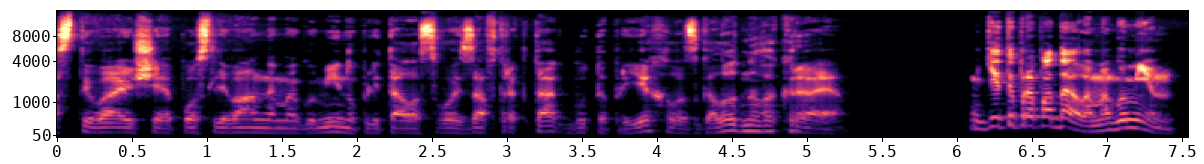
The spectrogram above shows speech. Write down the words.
Остывающая после ванны Магумин уплетала свой завтрак так, будто приехала с голодного края. «Где ты пропадала, Магумин?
